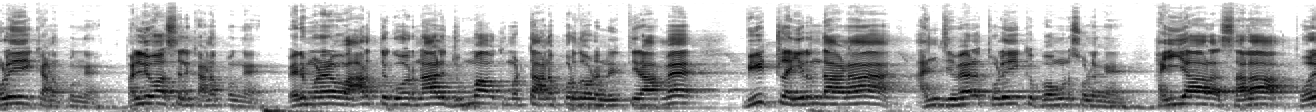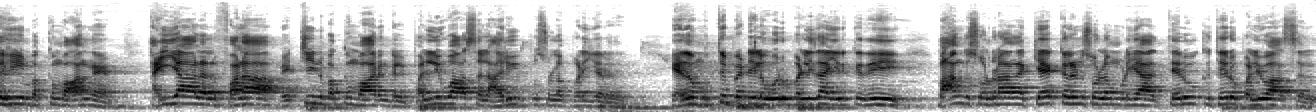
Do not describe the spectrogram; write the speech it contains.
தொழுகைக்கு அனுப்புங்க பள்ளிவாசலுக்கு அனுப்புங்க. வெறுமனே வாரத்துக்கு ஒரு நாள் ஜும்மாவுக்கு மட்டும் அனுப்புறதோடு நிறுத்திடாமல் வீட்டில் இருந்தானா அஞ்சு வேளை தொழுகைக்கு போங்கன்னு சொல்லுங்க. கையால சலா தொழுகையின் பக்கம் வாங்க கையாளல் ஃபலா வெற்றியின் பக்கம் வாருங்கள். பள்ளிவாசல் அறிவிப்பு சொல்லப்படுகிறது. ஏதோ முத்துப்பேட்டையில் ஒரு பள்ளி தான் இருக்குது. வாங்க சொல்கிறாங்க கேட்கலன்னு சொல்ல முடியாது. தெருவுக்கு தெரு பள்ளிவாசல்.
